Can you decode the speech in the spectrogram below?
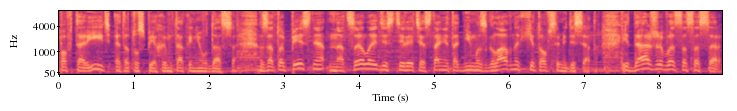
повторить этот успех им так и не удастся. Зато песня на целое десятилетие станет одним из главных хитов 70-х. И даже в СССР,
